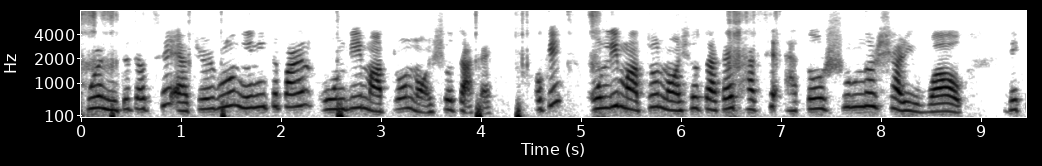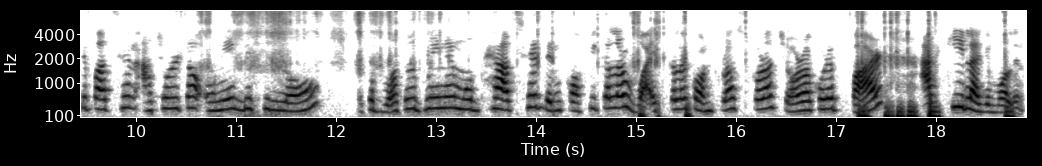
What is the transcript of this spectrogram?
আপুরা নিতে চাচ্ছে অ্যাচেয়ারগুলো নিয়ে নিতে পারেন অনলি মাত্র নয়শো টাকায় ওকে অনলি মাত্র নয়শো টাকায় থাকছে এত সুন্দর শাড়ি ওয়াও দেখতে পাচ্ছেন আঁচলটা অনেক বেশি লং এটা বটল গ্রিন এর মধ্যে আছে then coffee colour white colour contrast করা চড়া করে পার। আর কি লাগে বলেন?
